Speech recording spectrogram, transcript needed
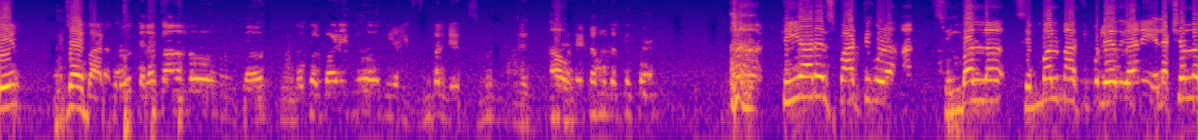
భీమ్ జై భారత్. తెలంగాణలో లోకల్ బాడీలో? టిఆర్ఎస్ పార్టీ కూడా సింబల్ సింబల్ మాకు ఇప్పుడు లేదు కానీ ఎలక్షన్లో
